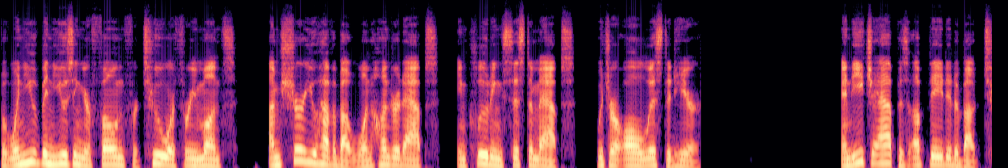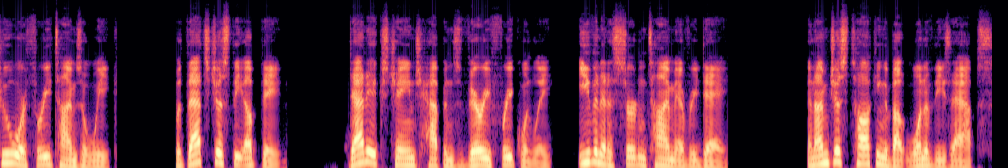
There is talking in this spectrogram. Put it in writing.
but when you've been using your phone for two or three months, I'm sure you have about 100 apps, including system apps, which are all listed here and each app is updated about two or three times a week. But that's just the update. Data exchange happens very frequently, even at a certain time every day. And I'm just talking about one of these apps.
